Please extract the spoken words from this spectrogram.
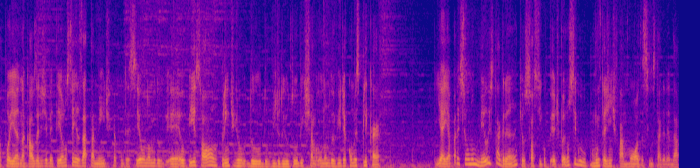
Apoiando a causa LGBT. Eu não sei exatamente o que aconteceu. O nome do. é, eu vi só um print de do, do vídeo do YouTube que chama. O nome do vídeo é Como Explicar. E aí apareceu no meu Instagram, que eu só sigo. Eu, tipo, eu não sigo muita gente famosa assim no Instagram. Dá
